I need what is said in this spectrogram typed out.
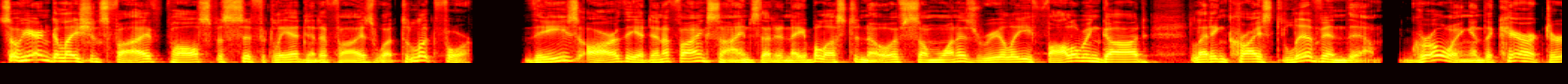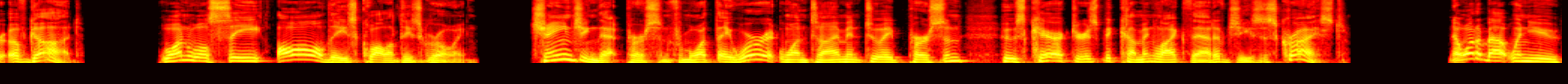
So, here in Galatians 5, Paul specifically identifies what to look for. These are the identifying signs that enable us to know if someone is really following God, letting Christ live in them, growing in the character of God. One will see all these qualities growing, changing that person from what they were at one time into a person whose character is becoming like that of Jesus Christ. Now, what about when you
